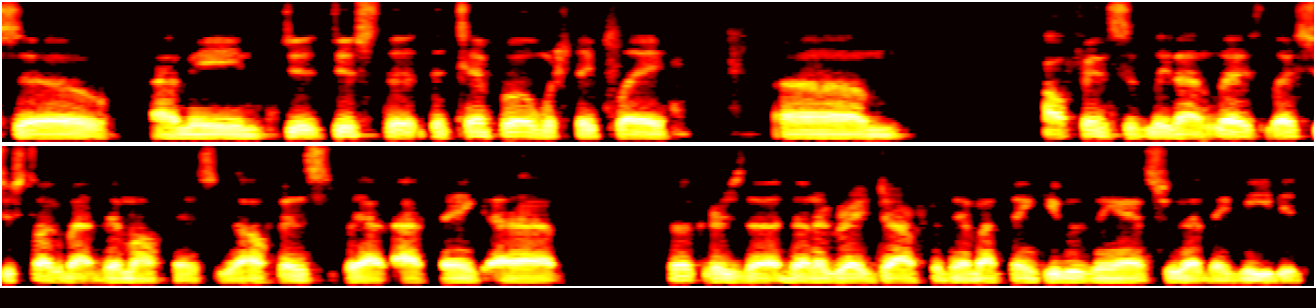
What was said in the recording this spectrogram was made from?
so, I mean, just, just the, the tempo in which they play um, offensively. Now, let's let's just talk about them offensively. Offensively, I, I think uh, Hooker's done, done, a great job for them. I think he was the answer that they needed.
